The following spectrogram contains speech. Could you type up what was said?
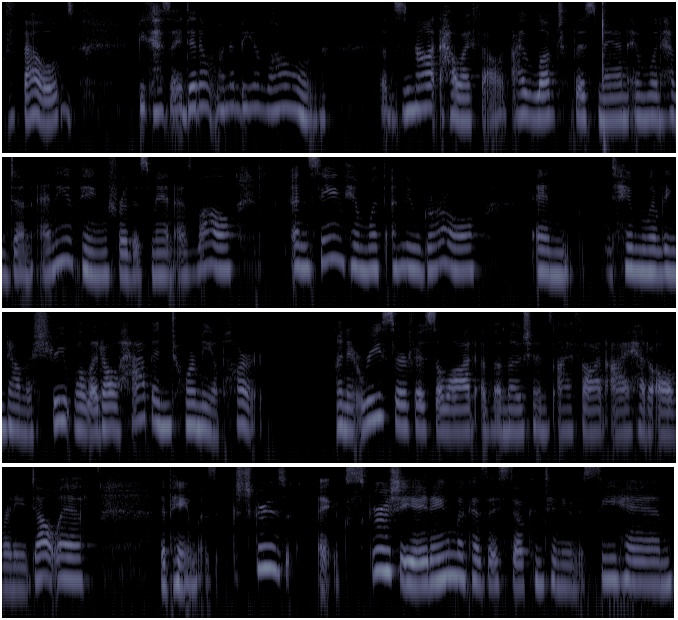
felt because I didn't want to be alone. That's not how I felt. I loved this man and would have done anything for this man as well. And seeing him with a new girl and him living down the street while it all happened tore me apart. And it resurfaced a lot of emotions I thought I had already dealt with. The pain was excru- excruciating because I still continued to see him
